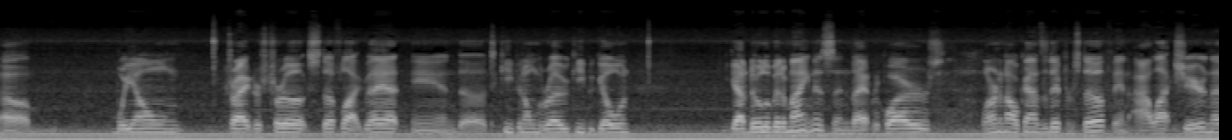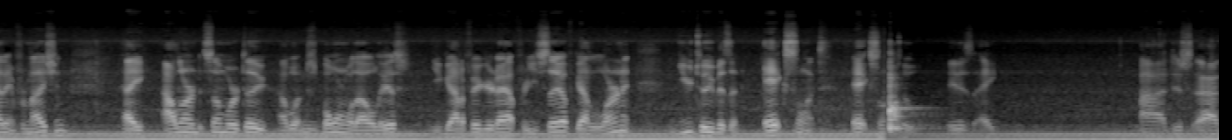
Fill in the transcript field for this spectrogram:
Um, we own tractors, trucks, stuff like that, and uh, to keep it on the road, keep it going, you got to do a little bit of maintenance, and that requires learning all kinds of different stuff. And I like sharing that information. Hey, I learned it somewhere too. I wasn't just born with all this. You got to figure it out for yourself. Got to learn it. YouTube is an excellent, excellent tool. It is a I just, I,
